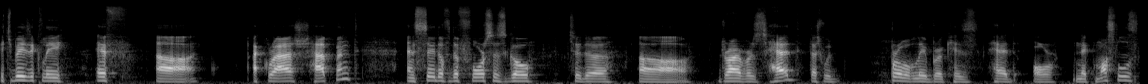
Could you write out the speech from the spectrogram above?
it's basically if uh, a crash happened, instead of the forces go to the uh, driver's head, that would probably break his head or neck muscles.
